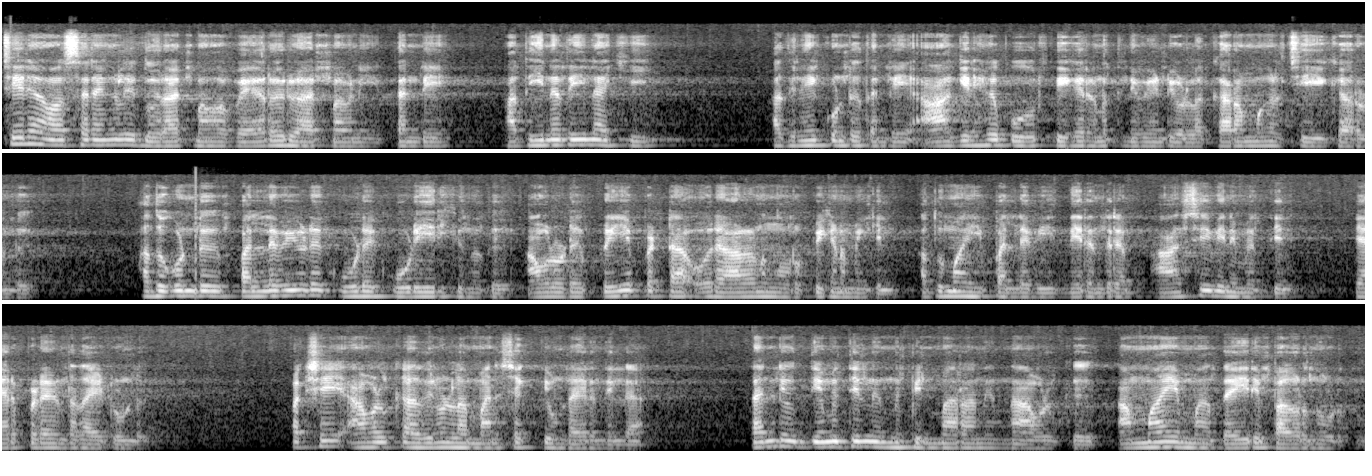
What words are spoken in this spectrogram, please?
ചില അവസരങ്ങളിൽ ദുരാത്മാവ് വേറൊരു ആത്മാവിനെ തന്റെ അധീനതയിലാക്കി അതിനെക്കൊണ്ട് തന്റെ ആഗ്രഹ പൂർത്തീകരണത്തിന് വേണ്ടിയുള്ള കർമ്മങ്ങൾ ചെയ്യിക്കാറുണ്ട് അതുകൊണ്ട് പല്ലവിയുടെ കൂടെ കൂടിയിരിക്കുന്നത് അവളുടെ പ്രിയപ്പെട്ട ഒരാളാണെന്ന് ഉറപ്പിക്കണമെങ്കിൽ അതുമായി പല്ലവി നിരന്തരം ആശയവിനിമയത്തിൽ ഏർപ്പെടേണ്ടതായിട്ടുണ്ട്. പക്ഷേ അവൾക്ക് അതിനുള്ള മനഃശക്തി ഉണ്ടായിരുന്നില്ല. തന്റെ ഉദ്യമത്തിൽ നിന്ന് പിന്മാറാൻ നിന്ന അവൾക്ക് അമ്മായിയമ്മ ധൈര്യം പകർന്നു കൊടുത്തു.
